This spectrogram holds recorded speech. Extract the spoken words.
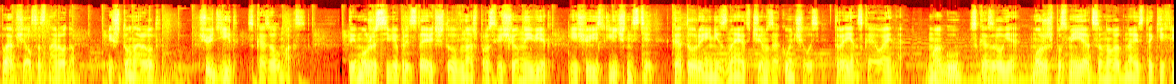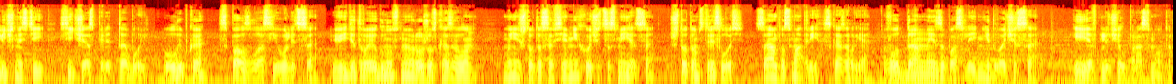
пообщался с народом». «И что народ?» «Чудит», – сказал Макс. Ты можешь себе представить, что в наш просвещенный век еще есть личности, которые не знают, чем закончилась Троянская война? «Могу», – сказал я. «Можешь посмеяться, но одна из таких личностей сейчас перед тобой». Улыбка сползла с его лица. «Видя твою гнусную рожу», – сказал он, – «мне что-то совсем не хочется смеяться. Что там стряслось?» «Сам посмотри», – сказал я. «Вот данные за последние два часа». И я включил просмотр.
